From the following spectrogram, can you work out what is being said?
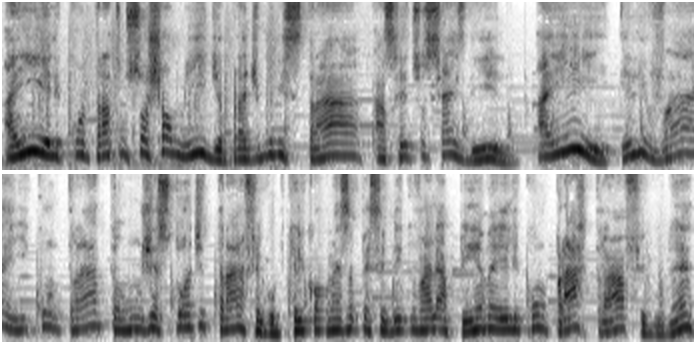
Aí ele contrata um social media para administrar as redes sociais dele. Aí ele vai e contrata um gestor de tráfego, porque ele começa a perceber que vale a pena ele comprar tráfego, né?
